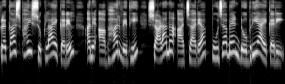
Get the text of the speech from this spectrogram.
પ્રકાશભાઈ શુક્લાએ કરેલ અને આભાર વિધિ શાળાના આચાર્ય પૂજાબેન ડોબરિયાએ કરી.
